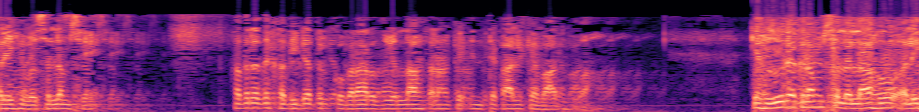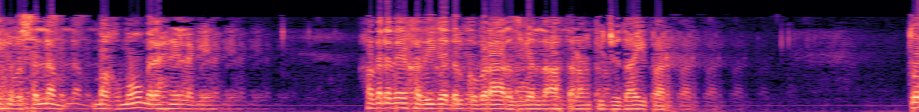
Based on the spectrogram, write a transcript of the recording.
अलैहि वसल्लम से हज़रत खदीजतुल कुबरा रज़ी अल्लाह के इंतकाल के बाद हुआ। कि हजूर अकरम सल्लल्लाहु मगमूम रहने लगे। हज़रत खदीजतुल कुबरा रज़ी अल्लाह तला की जुदाई पर। तो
